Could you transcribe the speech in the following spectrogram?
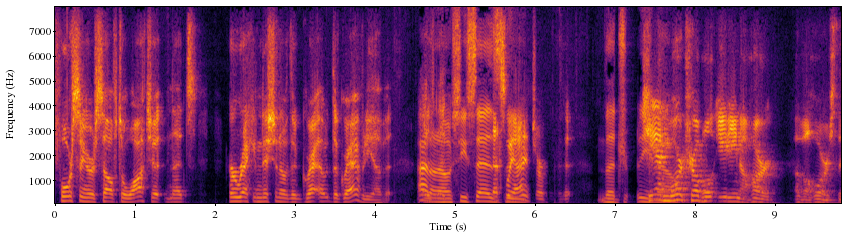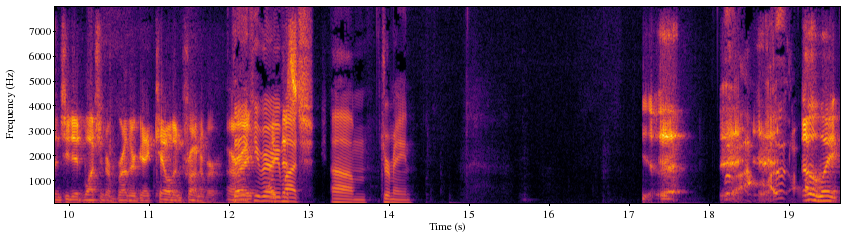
forcing herself to watch it, and that's her recognition of the gra- the gravity of it. I don't That's- know. She says That's the way I interpreted it. the dr- you She had more trouble eating a heart of a horse than she did watching her brother get killed in front of her. all Thank right? you very Like, this- much, um, Jermaine. Oh wait,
